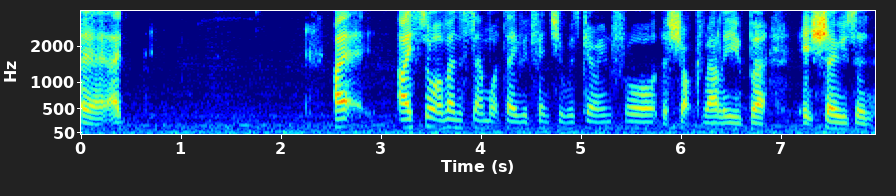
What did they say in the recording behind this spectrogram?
Uh, I, I I sort of understand what David Fincher was going for, the shock value, but it shows an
